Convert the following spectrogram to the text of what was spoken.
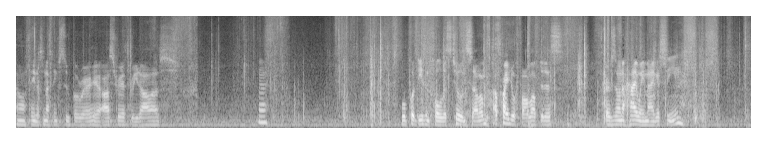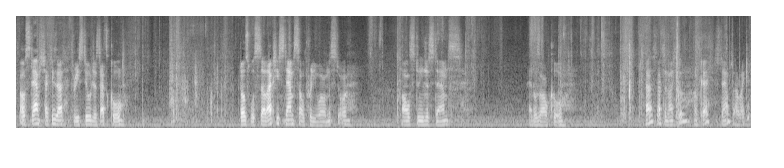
I don't think there's nothing super rare here. Austria, three dollars. Eh. We'll put these in folders too and sell them. I'll probably do a follow-up to this Arizona Highway magazine. Oh, stamps, check these out. Three Stooges, that's cool. Those will sell. Actually, stamps sell pretty well in the store. All Stooges stamps. That was all cool. That's, that's a nice little, okay, stamps, I like it.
